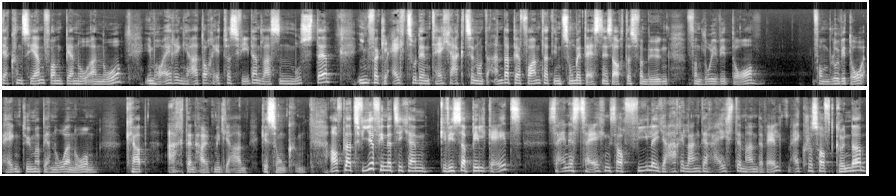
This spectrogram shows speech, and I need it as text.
der Konzern von Bernard Arnault, im heurigen Jahr doch etwas federn lassen musste im Vergleich zu den Tech-Aktien und underperformt hat. In Summe dessen ist auch das Vermögen von Louis Vuitton, vom Louis Vuitton-Eigentümer Bernard Arnault knapp 8,5 Milliarden gesunken. Auf Platz 4 findet sich ein gewisser Bill Gates, seines Zeichens auch viele Jahre lang der reichste Mann der Welt, Microsoft-Gründer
